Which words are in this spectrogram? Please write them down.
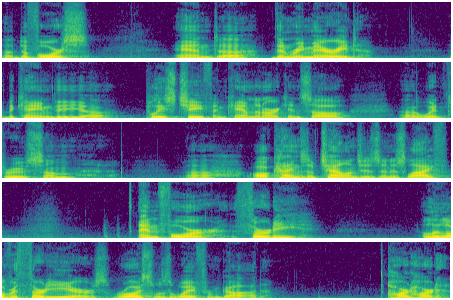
uh, divorce and uh, then remarried, became the uh, police chief in Camden, Arkansas, uh, went through some uh, all kinds of challenges in his life. And for 30, a little over 30 years, Royce was away from God hard hearted,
